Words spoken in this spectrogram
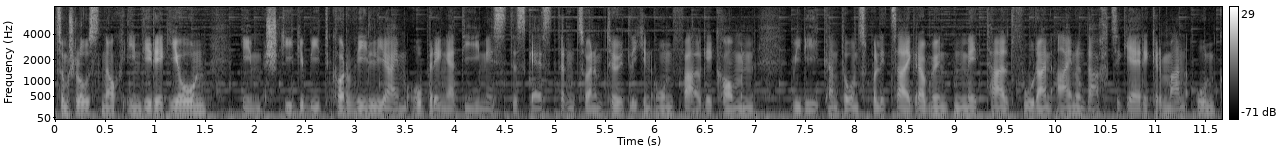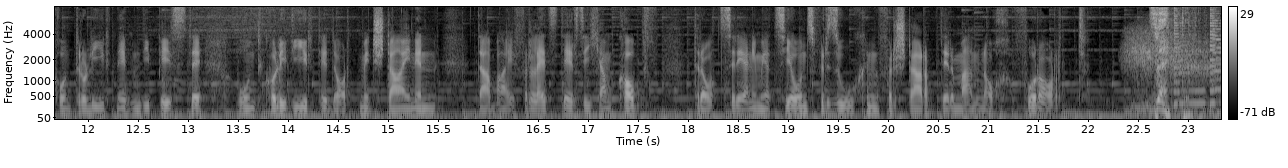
Zum Schluss noch in die Region. Im Skigebiet Corviglia im Oberengadin ist es gestern zu einem tödlichen Unfall gekommen. Wie die Kantonspolizei Graubünden mitteilt, fuhr ein 81-jähriger Mann unkontrolliert neben die Piste und kollidierte dort mit Steinen. Dabei verletzte er sich am Kopf. Trotz Reanimationsversuchen verstarb der Mann noch vor Ort. Wetter.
